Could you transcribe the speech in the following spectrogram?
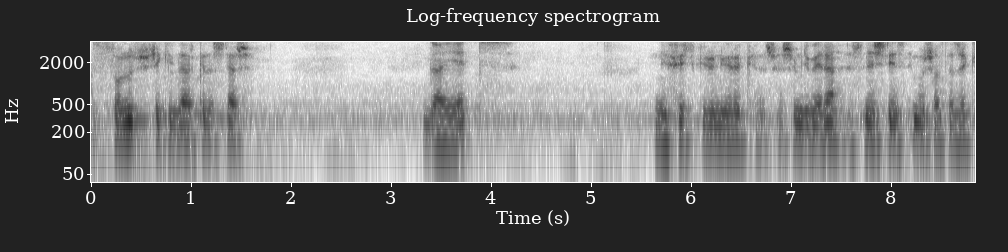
Sonuç şu şekilde arkadaşlar. Gayet nefis görünüyor arkadaşlar. Şimdi Bera üstüne şiresini boşaltacak.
